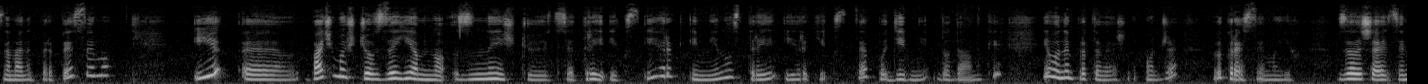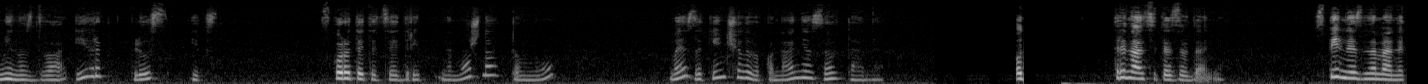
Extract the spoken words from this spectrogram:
Знаменник переписуємо. І е, бачимо, що взаємно знищуються 3xy і мінус 3yx. Це подібні доданки, і вони протилежні. Отже, викреслюємо їх. Залишається мінус 2y плюс х. Скоротити цей дріб не можна, тому ми закінчили виконання завдання. 13 завдання. Спільний знаменник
